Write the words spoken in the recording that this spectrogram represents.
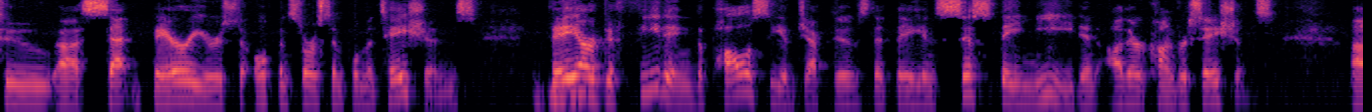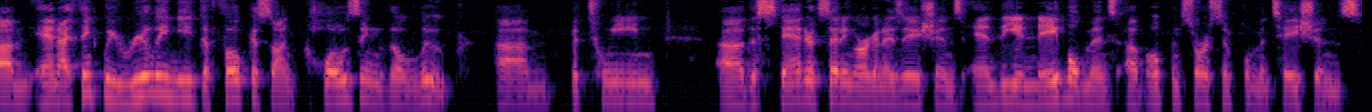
to uh, set barriers to open source implementations, they are defeating the policy objectives that they insist they need in other conversations. Um, and I think we really need to focus on closing the loop um, between uh, the standard setting organizations and the enablement of open source implementations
